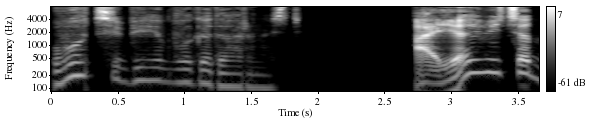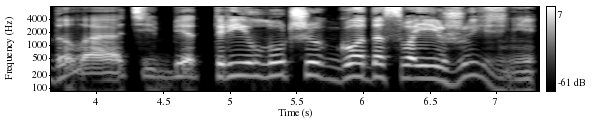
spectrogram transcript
Вот тебе и благодарность. А я ведь отдала тебе три лучших года своей жизни,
